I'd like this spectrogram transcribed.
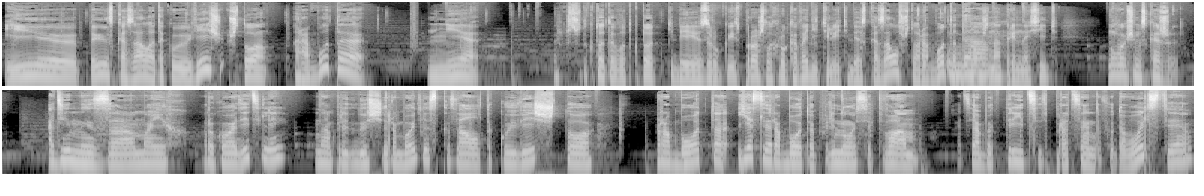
и ты сказала такую вещь, что работа не что кто-то вот кто тебе из, рук, из прошлых руководителей тебе сказал, что работа да. должна приносить... Ну, в общем, скажи. Один из а, моих руководителей на предыдущей работе сказал такую вещь, что работа, если работа приносит вам хотя бы 30% удовольствия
